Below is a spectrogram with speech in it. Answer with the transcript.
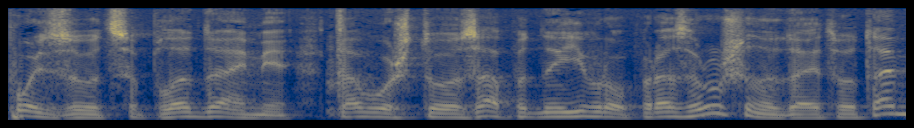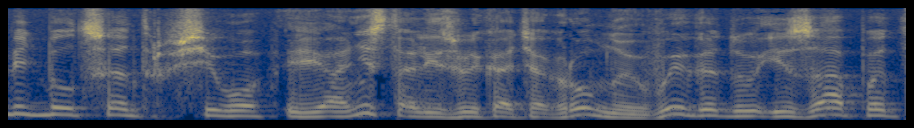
пользоваться плодами того, что Западная Европа разрушена, до этого там ведь был центр всего, и они стали извлекать огромную выгоду, и Запад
